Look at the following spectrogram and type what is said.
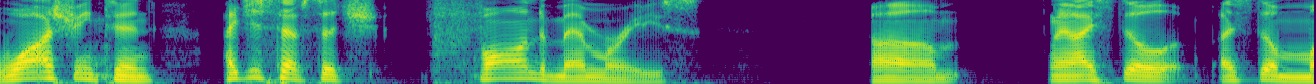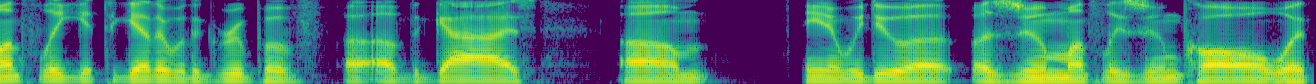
Washington, I just have such fond memories. Um, and I still I still monthly get together with a group of uh, of the guys. Um, you know, we do a, a Zoom monthly Zoom call with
